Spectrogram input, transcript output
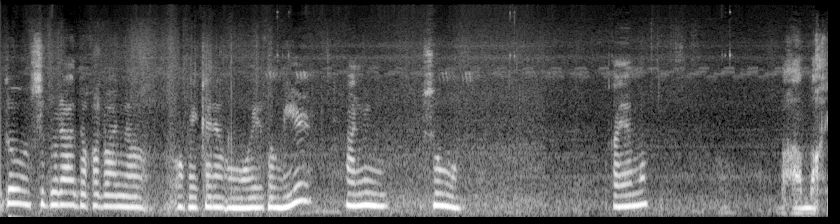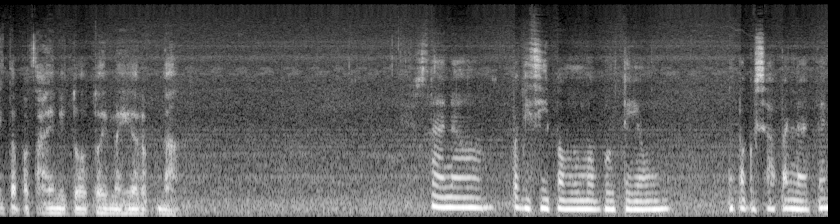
Nico, sigurado ka ba na okay ka nang umuwi from here? Paano yung gusto mo? Kaya mo? Baka makita pa tayo ni Totoy mahirap na. Sana pag-isipan mo mabuti yung napag-usapan natin.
